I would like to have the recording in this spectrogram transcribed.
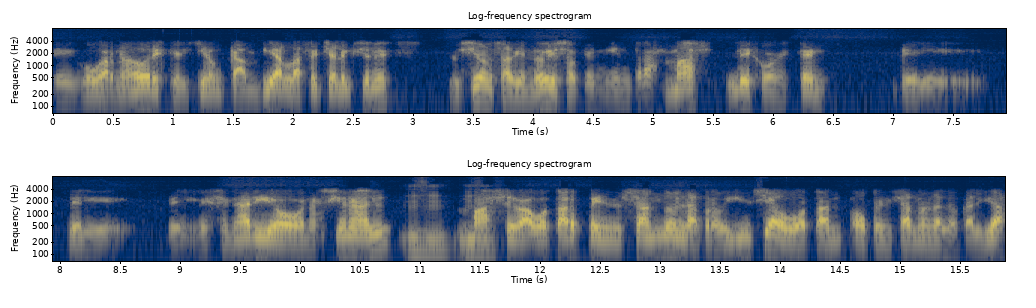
eh, gobernadores que eligieron cambiar la fecha de elecciones lo hicieron sabiendo eso, que mientras más lejos estén del, escenario nacional, más se va a votar pensando en la provincia o, votan, o pensando en la localidad.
